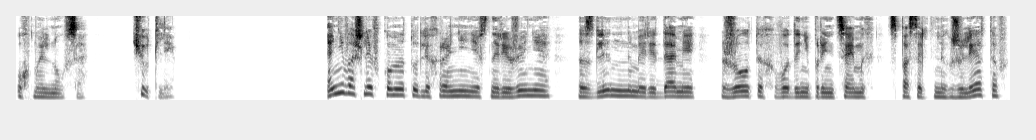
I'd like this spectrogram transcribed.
ухмыльнулся. Чуть ли. Они вошли в комнату для хранения снаряжения с длинными рядами желтых водонепроницаемых спасательных жилетов,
